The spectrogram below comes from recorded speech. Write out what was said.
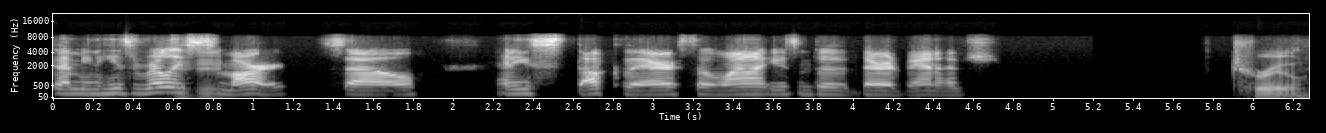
I mean, he's really mm-hmm. smart, so and he's stuck there. So why not use him to their advantage? True,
